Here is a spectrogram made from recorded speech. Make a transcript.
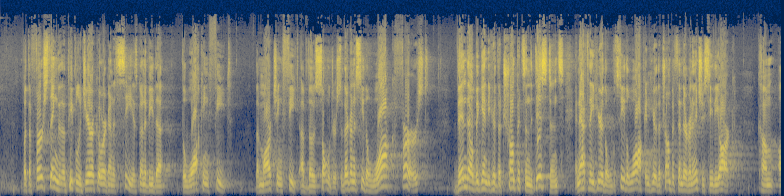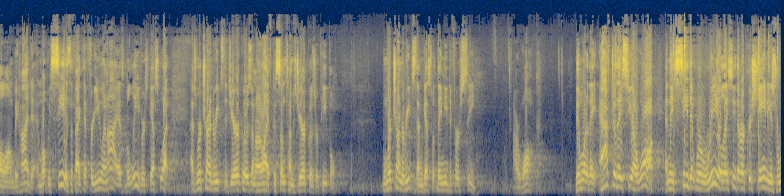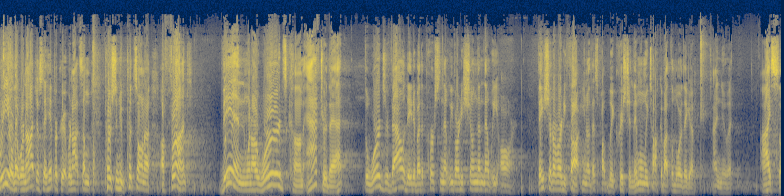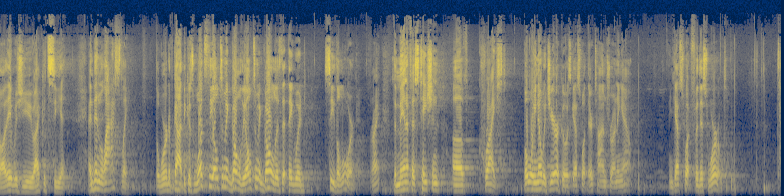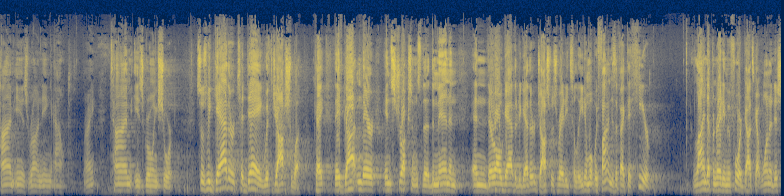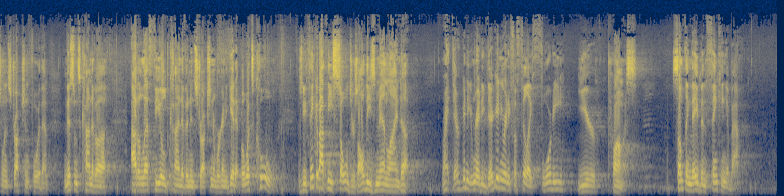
But the first thing that the people of Jericho are going to see is going to be the, the walking feet, the marching feet of those soldiers. So they're going to see the walk first then they'll begin to hear the trumpets in the distance, and after they hear the, see the walk and hear the trumpets, then they're going to eventually see the ark come along behind it. And what we see is the fact that for you and I, as believers, guess what? As we're trying to reach the Jerichos in our life, because sometimes Jerichos are people, when we're trying to reach them, guess what they need to first see? Our walk. Then what are they? After they see our walk and they see that we're real, they see that our Christianity is real, that we're not just a hypocrite, we're not some person who puts on a, a front. Then when our words come after that, the words are validated by the person that we've already shown them that we are. They should have already thought, you know, that's probably a Christian. Then when we talk about the Lord, they go, I knew it. I saw it. It was you. I could see it. And then lastly, the Word of God. Because what's the ultimate goal? The ultimate goal is that they would see the Lord, right? The manifestation of Christ. But what we know with Jericho is guess what? Their time's running out. And guess what? For this world, time is running out, right? Time is growing short. So as we gather today with Joshua, okay, they've gotten their instructions, the, the men, and, and they're all gathered together. Joshua's ready to lead. And what we find is the fact that here, lined up and ready to move forward, God's got one additional instruction for them. And this one's kind of a out of left field kind of an instruction, and we're going to get it. But what's cool is you think about these soldiers, all these men lined up, right? They're getting ready, they're getting ready to fulfill a 40 year promise. Something they've been thinking about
